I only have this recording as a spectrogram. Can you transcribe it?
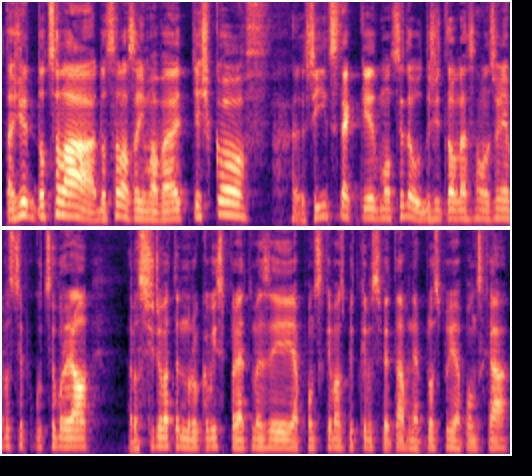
takže docela, docela zajímavé. Těžko říct, jak je moc je to udržitelné. Samozřejmě prostě pokud se bude dál rozšiřovat ten úrokový spread mezi Japonskem a zbytkem světa v neprospěch Japonska,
